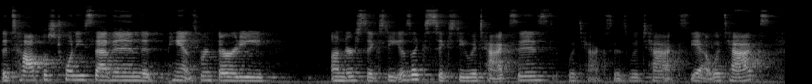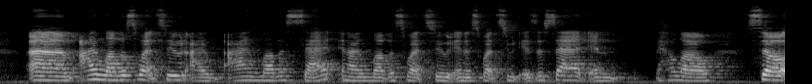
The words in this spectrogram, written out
The top was 27, the pants were 30, under 60. It was like 60 with taxes, with taxes, with tax. Yeah, with tax. Um, I love a sweatsuit. I, I love a set and I love a sweatsuit and a sweatsuit is a set and hello. So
